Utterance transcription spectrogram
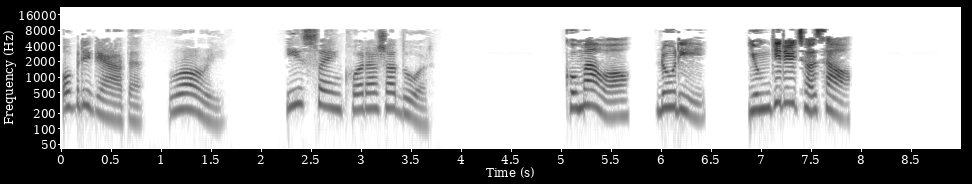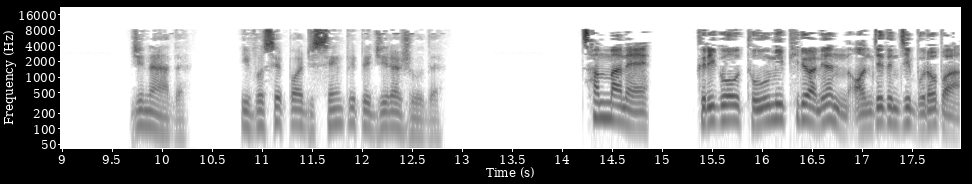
Obrigada, Rory. Isso é encorajador. 고마워, 로리. 용기를 줘서. De nada. E você pode sempre pedir ajuda. 천만에. 그리고 도움이 필요하면 언제든지 물어봐.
